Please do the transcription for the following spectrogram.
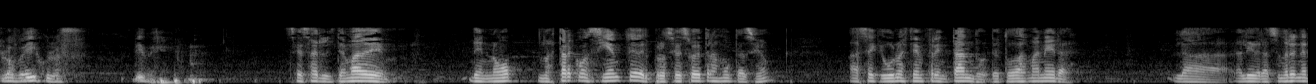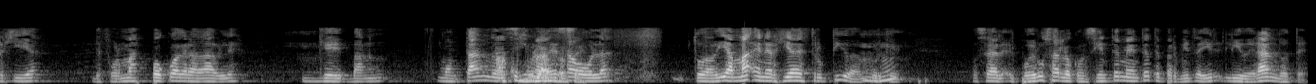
los vehículos. Dime. César, el tema de, no, no estar consciente del proceso de transmutación hace que uno esté enfrentando de todas maneras la, liberación de la energía de formas poco agradables que van montando encima de esa ola todavía más energía destructiva, porque, o sea, el poder usarlo conscientemente te permite ir liberándote,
